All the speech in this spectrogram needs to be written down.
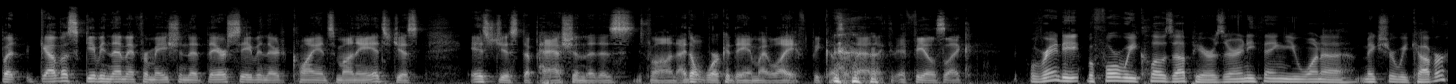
but give us giving them information that they're saving their clients money it's just it's just a passion that is fun. I don't work a day in my life because of that it feels like. Well randy before we close up here is there anything you want to make sure we cover?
